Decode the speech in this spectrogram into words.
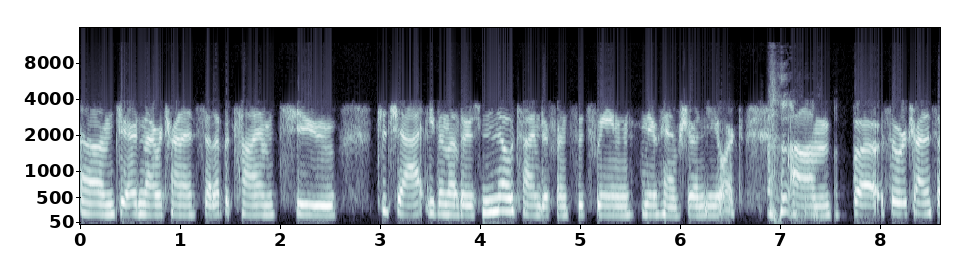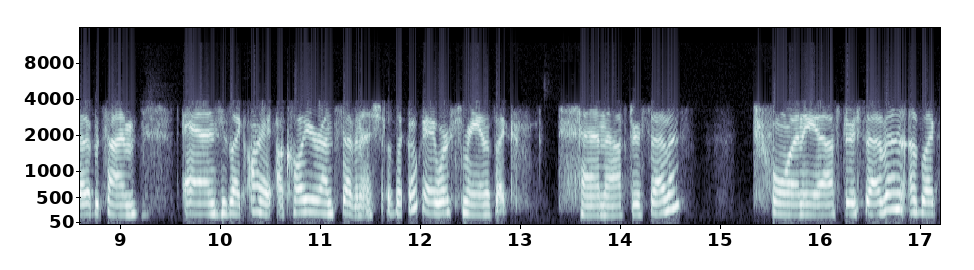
um, Jared and I were trying to set up a time to to chat, even though there's no time difference between New Hampshire and New York. Um, but so we're trying to set up a time, and he's like, "All right, I'll call you around seven-ish." I was like, "Okay, works for me." And it's like ten after seven, twenty after seven. I was like,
